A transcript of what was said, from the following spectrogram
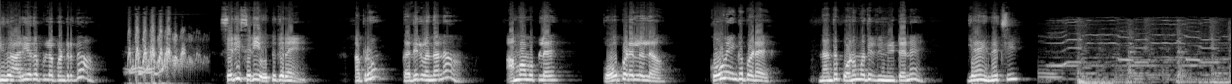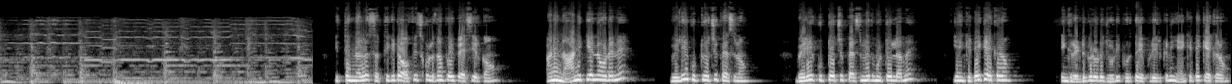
இது அறியாத புள்ள பண்றதா? சரி சரி ஒத்துக்கிறேன். அப்புறம் கதிர் வந்தானா? ஆமா மாப்ள கோவப்படல கோவம் எங்க பட? நான் தான் போன மாதிரி நின்னுட்டேனே. ஏன் என்னாச்சு? இத்தனை நாள் சத்திக்கிட்ட ஆபீஸ்க்குள்ள தான் போய் பேசியிருக்கோம். ஆனா நாளைக்கு என்ன உடனே? வெளியே கூப்பிட்டு வச்சு பேசணும். வெளியே கூப்பிட்டு வச்சு பேசுனது மட்டும் இல்லாம என்கிட்ட கேட்கறோம். எங்க ரெண்டு பேரோட ஜோடி பொறுத்து எப்படி இருக்குன்னு என்கிட்ட கேட்கறோம்.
